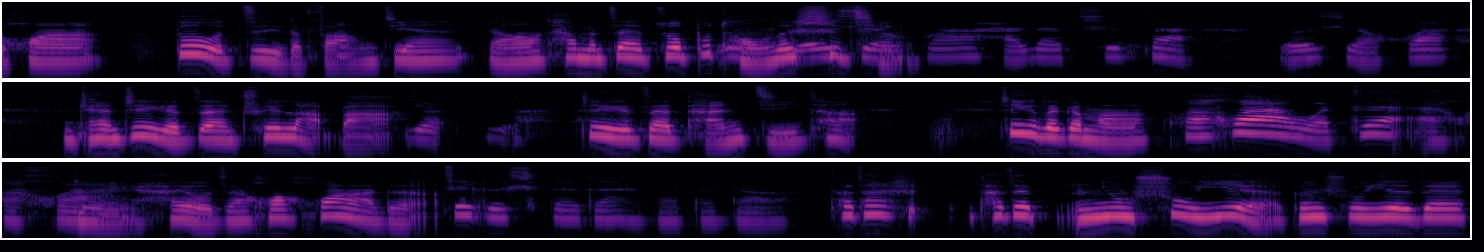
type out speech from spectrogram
花都有自己的房间，然后他们在做不同的事情。雪花还在吃饭，有雪花。你看这个在吹喇叭。有有。这个在弹吉他，这个在干嘛？画画，我最爱画画。对，还有在画画的。这个是在干什么的呢？他他是他在用树叶跟树叶在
